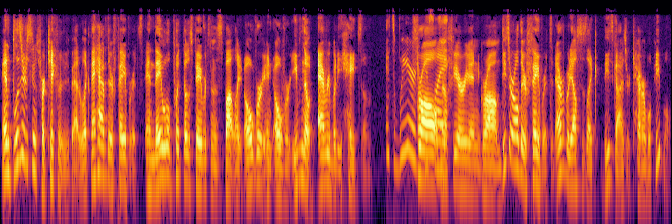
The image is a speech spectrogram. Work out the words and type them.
And Blizzard seems particularly bad. Like they have their favorites, and they will put those favorites in the spotlight over and over, even though everybody hates them. It's weird Thrall, like, Malfurion, Grom, these are all their favorites, and everybody else is like, these guys are terrible people.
